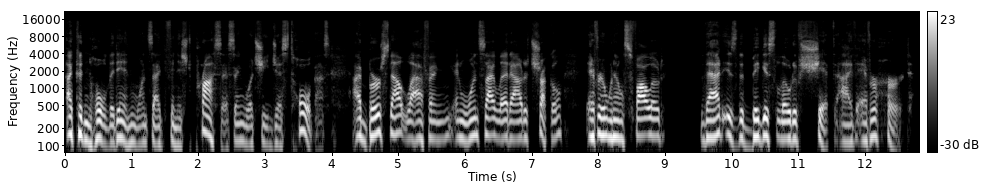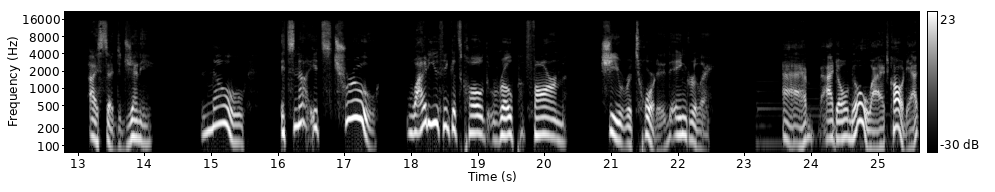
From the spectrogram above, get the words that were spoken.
I couldn't hold it in once I'd finished processing what she'd just told us. I burst out laughing, and once I let out a chuckle, everyone else followed. That is the biggest load of shit I've ever heard. I said to Jenny, No, it's not, it's true. Why do you think it's called Rope Farm? She retorted angrily. I, I don't know why it's called that,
